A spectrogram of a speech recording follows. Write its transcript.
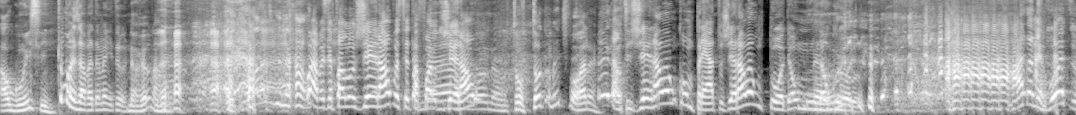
Alguns sim. Tu manjava também, tu? Não, eu não. não. Ué, você falou geral, você tá fora do geral? Não, não. Tô totalmente fora. Não, se geral é um completo, geral é um todo, é o mundo, é o grupo. ah, tá nervoso?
